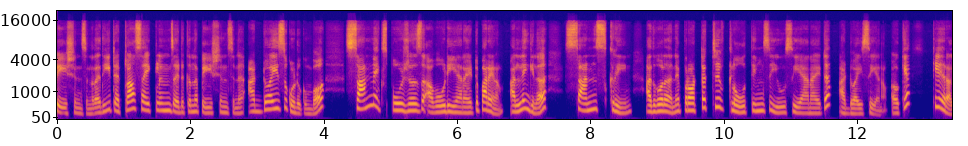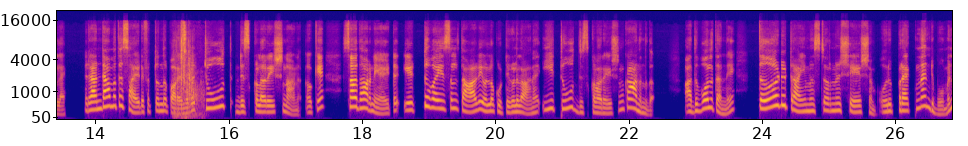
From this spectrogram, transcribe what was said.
പേഷ്യൻസിന് അതായത് ഈ ടെട്രാസൈക്ലിൻസ് എടുക്കുന്ന പേഷ്യൻസിന് അഡ്വൈസ് കൊടുക്കുമ്പോൾ സൺ എക്സ്പോഷേഴ്സ് അവോയ്ഡ് ചെയ്യാനായിട്ട് പറയണം. അല്ലെങ്കിൽ സൺസ്ക്രീൻ അതുപോലെ തന്നെ പ്രൊട്ടക്റ്റീവ് ക്ലോത്തിങ്സ് യൂസ് ചെയ്യാനായിട്ട് അഡ്വൈസ് ചെയ്യണം. ഓക്കെ ക്ലിയർ അല്ലേ? രണ്ടാമത്തെ സൈഡ് എഫക്റ്റ് എന്ന് പറയുന്നത് ടൂത്ത് ഡിസ്കളറേഷൻ ആണ്. ഓക്കെ സാധാരണയായിട്ട് എട്ട് വയസ്സിൽ താഴെയുള്ള കുട്ടികളിലാണ് ഈ ടൂത്ത് ഡിസ്കളറേഷൻ കാണുന്നത്. അതുപോലെ തന്നെ തേർഡ് ട്രൈമസ്റ്ററിന് ശേഷം ഒരു പ്രഗ്നന്റ് വുമൻ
